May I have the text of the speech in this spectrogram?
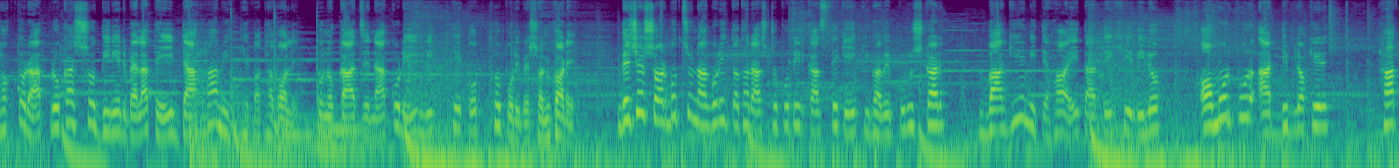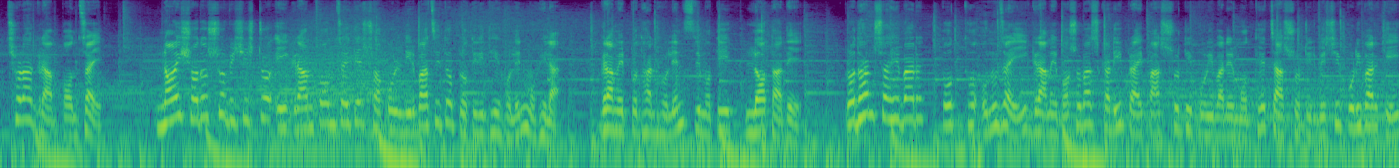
ভক্তরা প্রকাশ্য দিনের বেলাতেই ডাহা মিথ্যে কথা বলে। কোনো কাজ না করেই মিথ্যে তথ্য পরিবেশন করে। দেশের সর্বোচ্চ নাগরিক তথা রাষ্ট্রপতির কাছ থেকে কীভাবে পুরস্কার বাগিয়ে নিতে হয় তা দেখিয়ে দিল অমরপুর আড্ডি ব্লকের হাতছড়া গ্রাম পঞ্চায়েত। নয় সদস্য বিশিষ্ট এই গ্রাম পঞ্চায়েতের সকল নির্বাচিত প্রতিনিধি হলেন মহিলা। গ্রামের প্রধান হলেন শ্রীমতী লতা দে। প্রধান সাহেবার তথ্য অনুযায়ী গ্রামে বসবাসকারী প্রায় পাঁচশোটি পরিবারের মধ্যে চারশোটির বেশি পরিবারকেই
